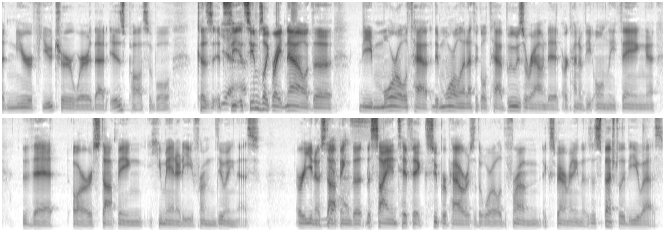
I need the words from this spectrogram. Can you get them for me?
a near future where that is possible because it, se- it seems like right now the the moral ta- the moral and ethical taboos around it are kind of the only thing that are stopping humanity from doing this or you know stopping the Yes. the scientific superpowers of the world from experimenting this especially the US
